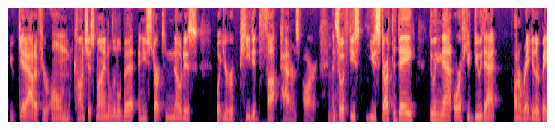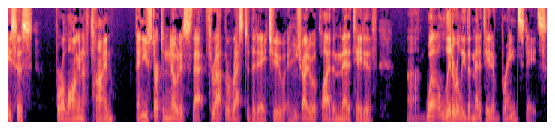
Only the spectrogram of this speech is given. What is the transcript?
you get out of your own conscious mind a little bit and you start to notice what your repeated thought patterns are. Mm-hmm. and so if you you start the day doing that, or if you do that on a regular basis for a long enough time, then you start to notice that throughout the rest of the day too, and you hmm. try to apply the meditative, um, well, literally the meditative brain states.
